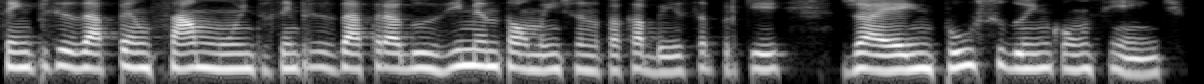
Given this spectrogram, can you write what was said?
sem precisar pensar muito, sem precisar traduzir mentalmente na tua cabeça, porque já é impulso do inconsciente.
